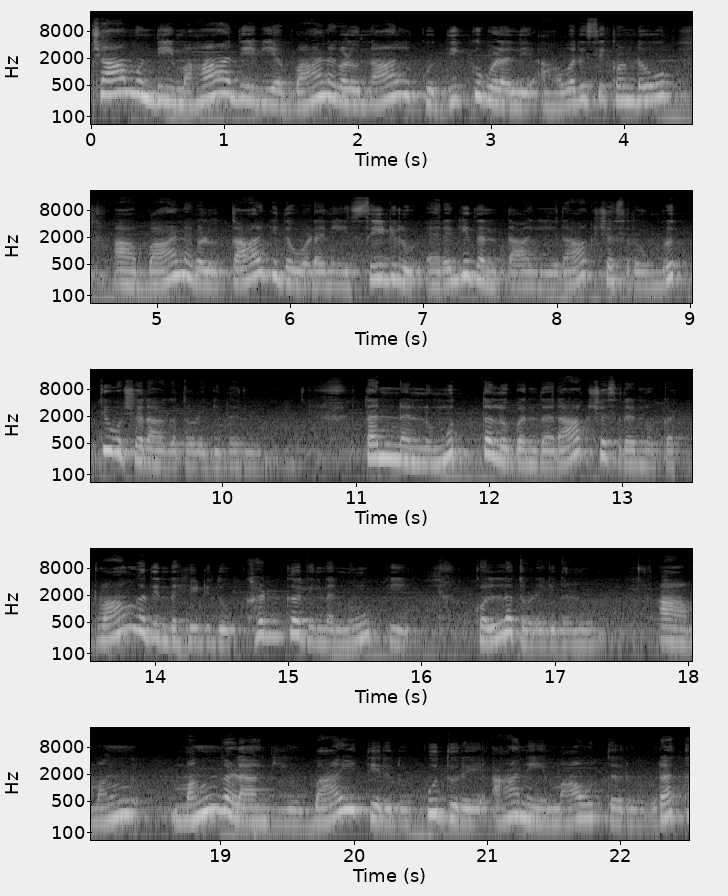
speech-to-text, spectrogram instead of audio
ಚಾಮುಂಡಿ ಮಹಾದೇವಿಯ ಬಾಣಗಳು ನಾಲ್ಕು ದಿಕ್ಕುಗಳಲ್ಲಿ ಆವರಿಸಿಕೊಂಡವು. ಆ ಬಾಣಗಳು ತಾಗಿದ ಒಡನೆ ಸಿಡಿಲು ಎರಗಿದಂತಾಗಿ ರಾಕ್ಷಸರು ಮೃತ್ಯುವಶರಾಗತೊಡಗಿದರು ತನ್ನನ್ನು ಮುತ್ತಲು ಬಂದ ರಾಕ್ಷಸರನ್ನು ಕಟ್ವಾಂಗದಿಂದ ಹಿಡಿದು ಖಡ್ಗದಿಂದ ನೂಕಿ ಕೊಲ್ಲತೊಡಗಿದಳು. ಆ ಮಂಗ್, ಮಂಗಳಾಂಗಿಯು ಬಾಯಿ ತೆರೆದು ಕುದುರೆ, ಆನೆ, ಮಾವುತರು, ರಥ,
